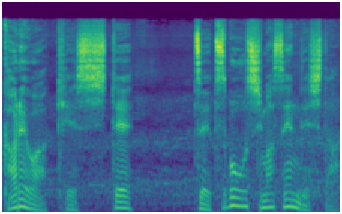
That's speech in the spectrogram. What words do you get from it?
彼は決して絶望しませんでした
